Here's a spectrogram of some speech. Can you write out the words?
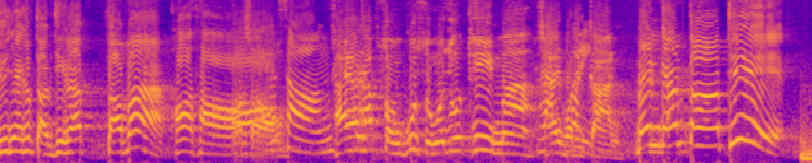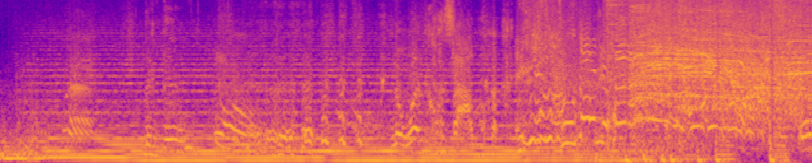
ยืนยันคำตอบอีกทีครับ ตอบว่า ข้อสองข้อสองข้อสองใช้รับส่งผู้สูงอายุที่มาใช้บริการ เป็นคำตอบที่ตึงตึงหนูว่าข้อสามอะถูกต้องนะครับโอ้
